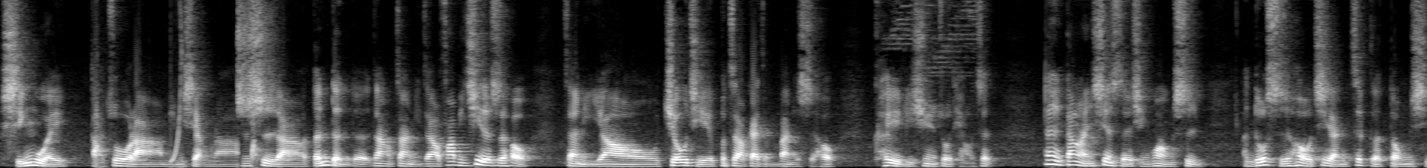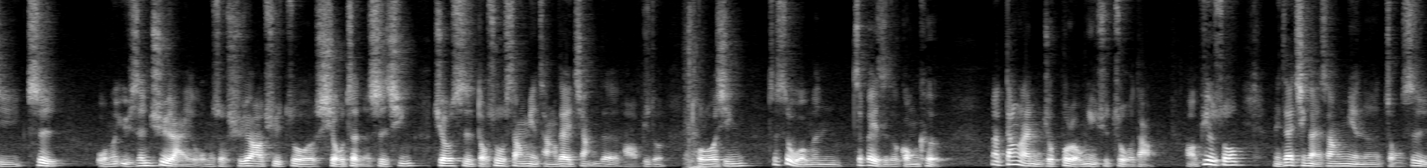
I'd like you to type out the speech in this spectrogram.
行为，打坐啦、冥想啦、知识啊等等的，让在你在要发脾气的时候，在你要纠结不知道该怎么办的时候，可以理性去做调整。但是当然，现实的情况是，很多时候既然这个东西是我们与生俱来，我们所需要去做修正的事情，就是斗数上面常在讲的，好，比如说陀罗星，这是我们这辈子的功课，那当然你就不容易去做到。好，譬如说你在情感上面呢，总是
